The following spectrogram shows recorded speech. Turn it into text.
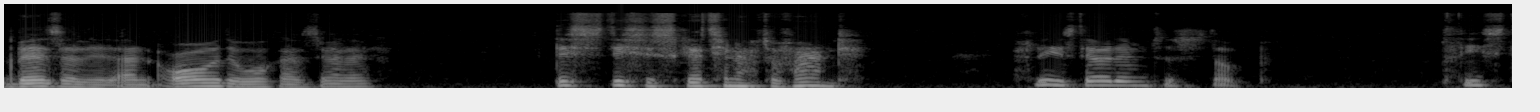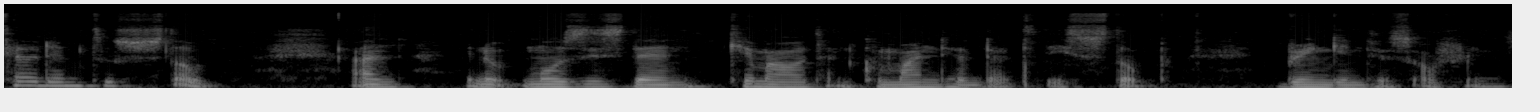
Bezalel and all the workers were like, this, this is getting out of hand. Please tell them to stop. Please tell them to stop. And you know, Moses then came out and commanded that they stop bringing these offerings.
